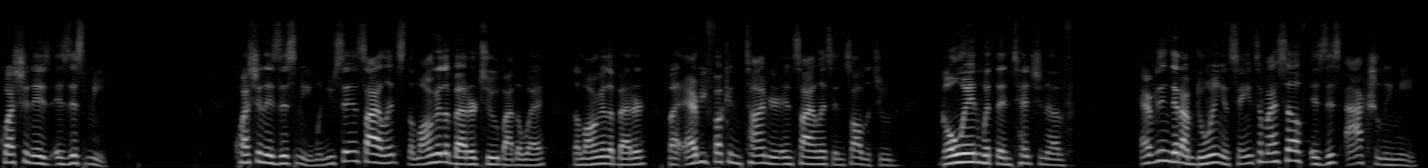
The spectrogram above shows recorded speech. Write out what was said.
question is is this me? Question is this me? When you sit in silence, the longer the better too, by the way. The longer the better. But every fucking time you're in silence and solitude, go in with the intention of everything that I'm doing and saying to myself, is this actually me?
